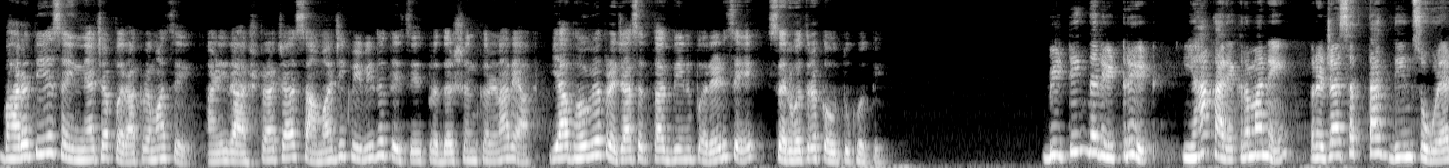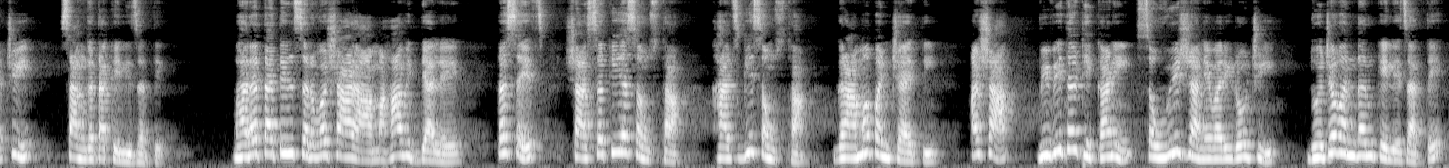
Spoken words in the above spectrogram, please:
भारतीय सैन्याच्या पराक्रमाचे आणि राष्ट्राच्या सामाजिक विविधतेचे प्रदर्शन करणाऱ्या या भव्य प्रजासत्ताक दिन परेडचे सर्वत्र कौतुक होते. बीटिंग द रिट्रीट ह्या कार्यक्रमाने प्रजासत्ताक दिन सोहळ्याची सांगता केली जाते. भारतातील सर्व शाळा महाविद्यालये तसेच शासकीय संस्था खाजगी संस्था ग्रामपंचायती अशा विविध ठिकाणी सव्वीस जानेवारी रोजी ध्वजवंदन केले जाते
